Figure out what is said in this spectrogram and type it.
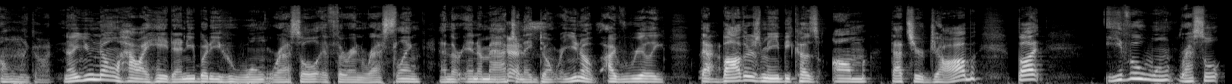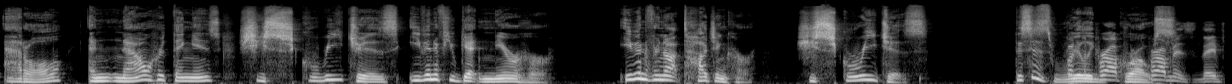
oh my God. Now, you know how I hate anybody who won't wrestle if they're in wrestling and they're in a match and they don't. You know, I really, that bothers me because, um, that's your job. But Eva won't wrestle at all. And now her thing is she screeches even if you get near her, even if you're not touching her. She screeches. This is really the prob- gross. The problem is they've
